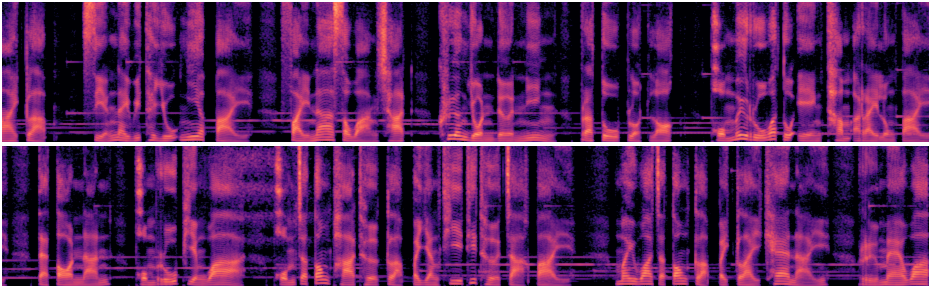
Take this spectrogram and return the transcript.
มายกลับ เสียงในวิทยุเงียบไป ไฟหน้าสว่างชัด เครื่องยนต์เดินนิ่ง ประตูปลดล็อก ผมไม่รู้ว่าตัวเองทำอะไรลงไป แต่ตอนนั้นผมรู้เพียงว่า ผมจะต้องพาเธอกลับไปยังที่ที่เธอจากไป ไม่ว่าจะต้องกลับไปไกลแค่ไหน หรือแม้ว่า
